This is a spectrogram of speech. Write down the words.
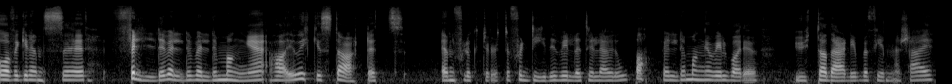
over grenser. Veldig, veldig, veldig mange har jo ikke startet en fluktrute fordi de ville til Europa. Veldig mange vil bare ut av der de befinner seg.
